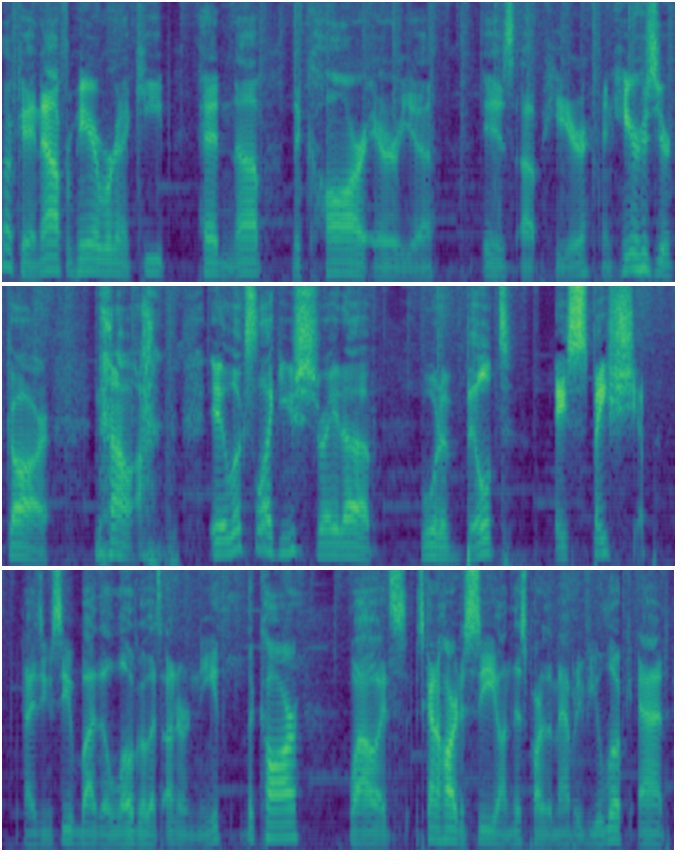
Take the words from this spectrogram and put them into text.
Okay, now from here we're gonna keep heading up. The car area is up here, and here's your car. Now, it looks like you straight up would have built a spaceship as you can see by the logo that's underneath the car. While it's it's kind of hard to see on this part of the map, but if you look at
